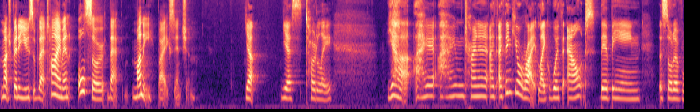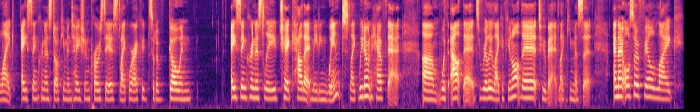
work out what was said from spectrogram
much better use of that time and also that money by extension. Yeah. Yes, totally. Yeah, I I'm trying to I, I think you're right. Like without there being a sort of like asynchronous documentation process, like where I could sort of go and asynchronously check how that meeting went. Like we don't have that. Um, without that, it's really like if you're not there, too bad. Like you miss it. And I also feel like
